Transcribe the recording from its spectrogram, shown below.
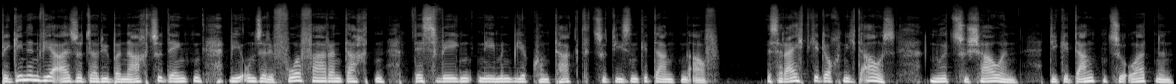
Beginnen wir also darüber nachzudenken, wie unsere Vorfahren dachten, deswegen nehmen wir Kontakt zu diesen Gedanken auf. Es reicht jedoch nicht aus, nur zu schauen, die Gedanken zu ordnen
